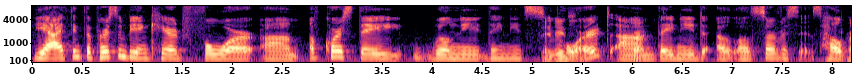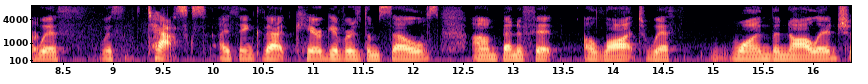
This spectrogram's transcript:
Yeah, I think the person being cared for, um, of course, they will need they need They need- support. um, right. They need uh, uh, services, help Right. with with tasks. I think that caregivers themselves um, benefit a lot with one the knowledge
